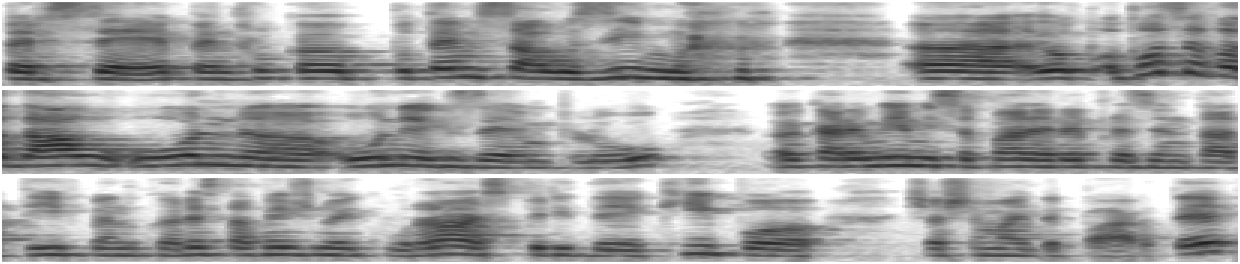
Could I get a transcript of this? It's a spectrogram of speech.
per se, pentru că putem să auzim. Uh, eu pot să vă dau un, uh, un exemplu uh, care mie mi se pare reprezentativ, pentru că rest avem și noi curaj, spirit de echipă și așa mai departe.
